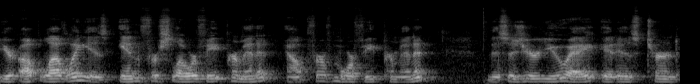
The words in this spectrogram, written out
Your up leveling is in for slower feet per minute, out for more feet per minute. This is your UA. It is turned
